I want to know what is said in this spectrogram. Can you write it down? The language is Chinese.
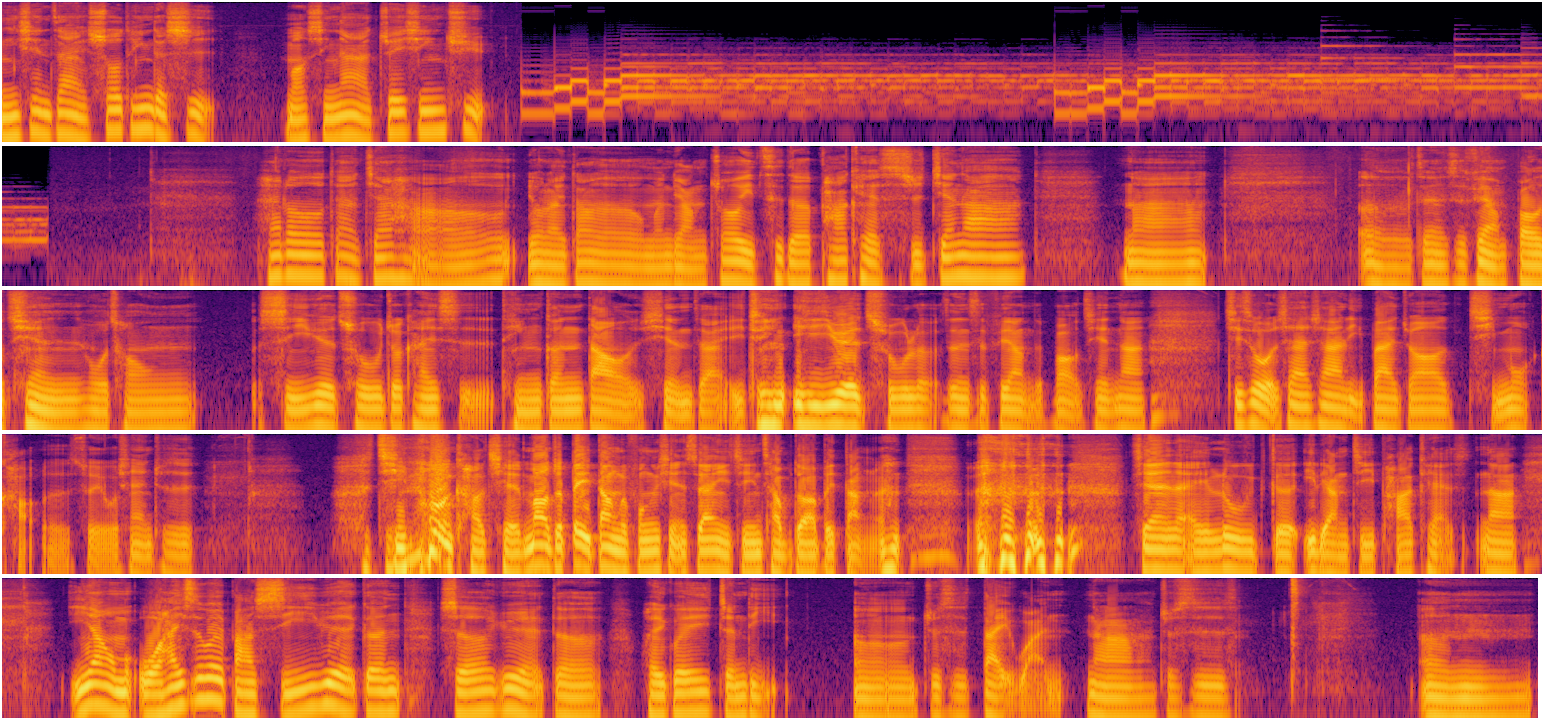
您现在收听的是《毛型娜追星去》。Hello，大家好，又来到了我们两周一次的 Podcast 时间啦。那，呃，真的是非常抱歉，我从十一月初就开始停更，到现在已经一月初了，真的是非常的抱歉。那其实我下下礼拜就要期末考了，所以我现在就是。期末考前冒着被当的风险，虽然已经差不多要被当了，呵呵现在来录个一两集 podcast。那一样，我们我还是会把十一月跟十二月的回归整理，嗯，就是带完。那就是，嗯，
